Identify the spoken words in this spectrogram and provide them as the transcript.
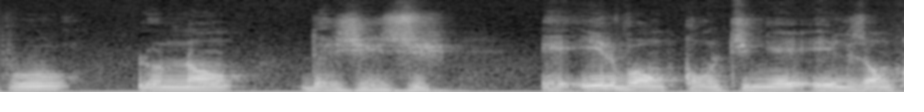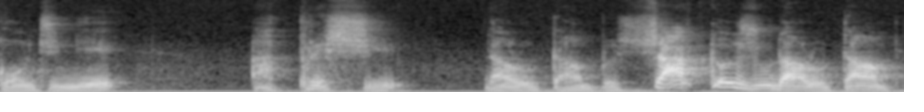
pour le nom de Jésus. Et ils vont continuer, et ils ont continué à prêcher dans le temple. Chaque jour dans le temple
